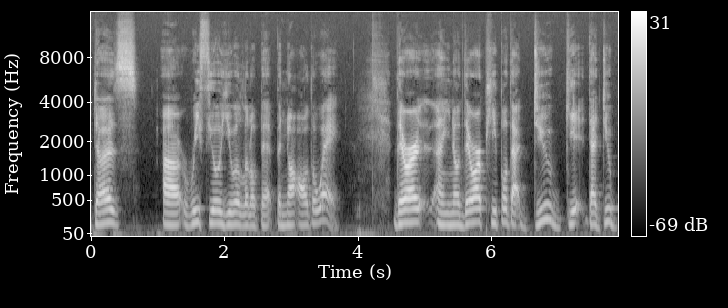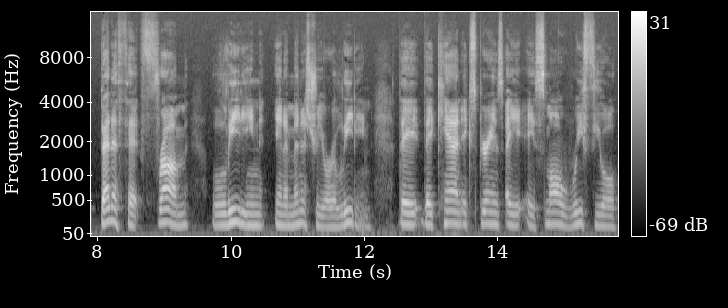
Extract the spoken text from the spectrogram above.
does uh, refuel you a little bit, but not all the way. There are, uh, you know, there are people that do get that do benefit from leading in a ministry or leading. They they can experience a a small refuel,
